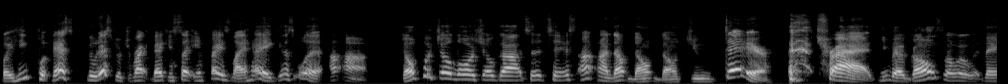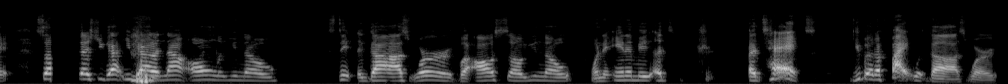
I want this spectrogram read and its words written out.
but he put that through that scripture right back in Satan's face, like, hey, guess what? Uh-uh. Don't put your Lord your God to the test. Uh-uh. Don't don't don't you dare try it. You better go somewhere with that. So that you got you gotta not only, you know, stick to God's word, but also, you know, when the enemy attacks, you better fight with God's word.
